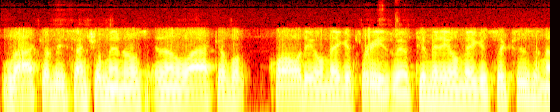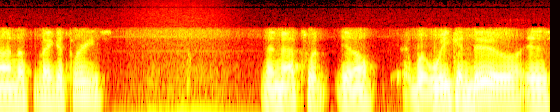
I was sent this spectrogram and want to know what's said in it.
lack of essential minerals, and a lack of quality omega 3s. We have too many omega 6s and not enough omega 3s. And that's what, you know, what we can do is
